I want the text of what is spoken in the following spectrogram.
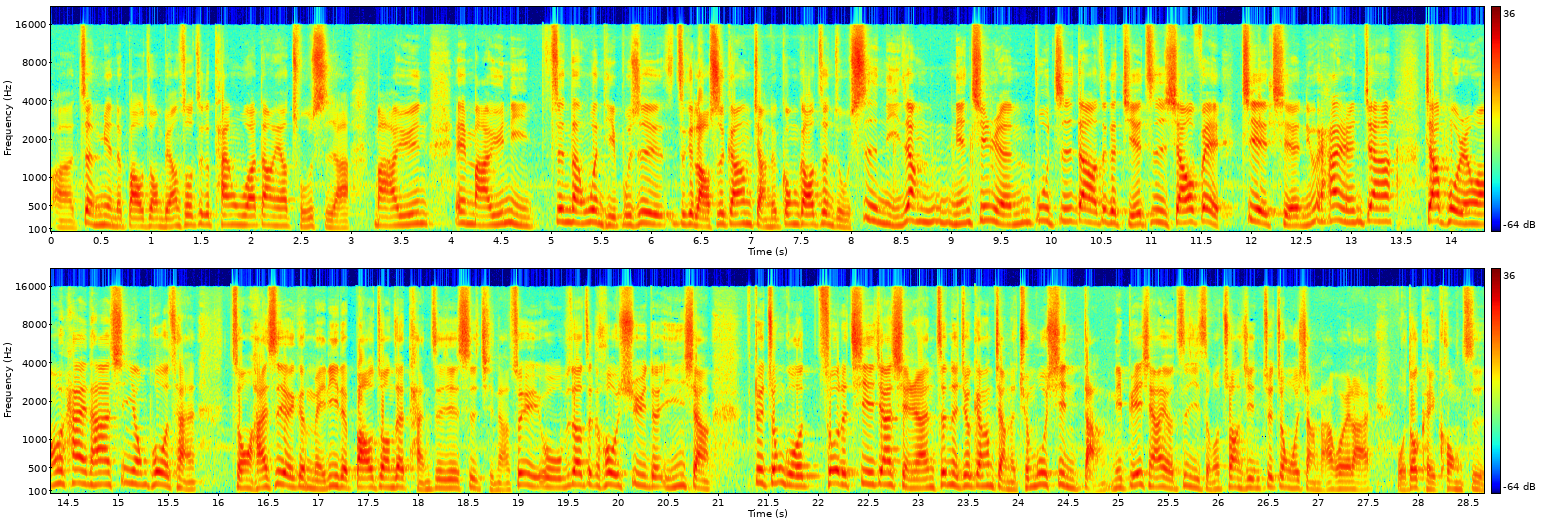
呃正面的包装，比方说这个贪污啊，当然要处死啊。马云，哎，马云，你真的问题不是这个老师刚刚讲的功高震主，是你让年轻人不知道这个节制消费、借钱，你会害人家家破人亡，会害他信用破产。总还是有一个美丽的包装在谈这些事情啊，所以我不知道这个后续的影响对中国所有的企业家，显然真的就刚刚讲的，全部信党，你别想要有自己什么创新，最终我想拿回来，我都可以控制，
